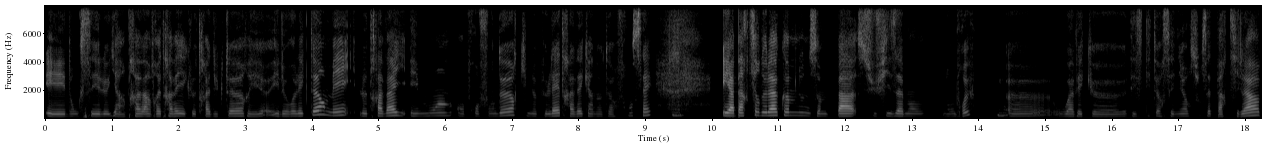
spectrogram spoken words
et donc c'est le il y a un vrai travail avec le traducteur et le relecteur, mais le travail est moins en profondeur qu'il ne peut l'être avec un auteur français Mmh. et à partir de là, comme nous ne sommes pas suffisamment nombreux, Mmh. ou avec, des éditeurs seniors sur cette partie-là,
